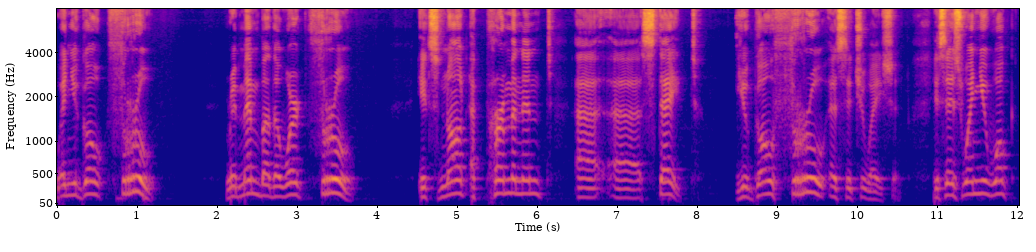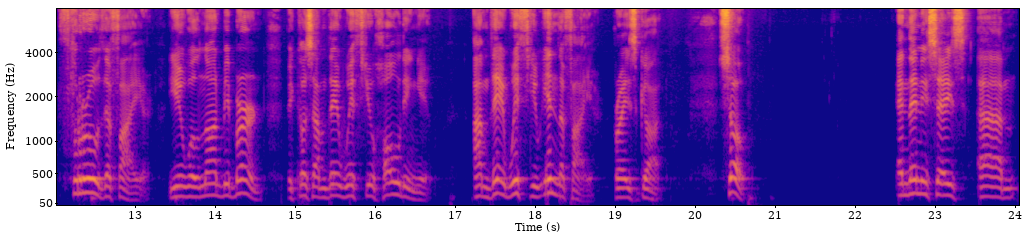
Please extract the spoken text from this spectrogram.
When you go through, remember the word through. It's not a permanent uh, uh, state. You go through a situation. He says, when you walk through the fire, you will not be burned because I'm there with you, holding you. I'm there with you in the fire. Praise God. So, and then he says, um,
